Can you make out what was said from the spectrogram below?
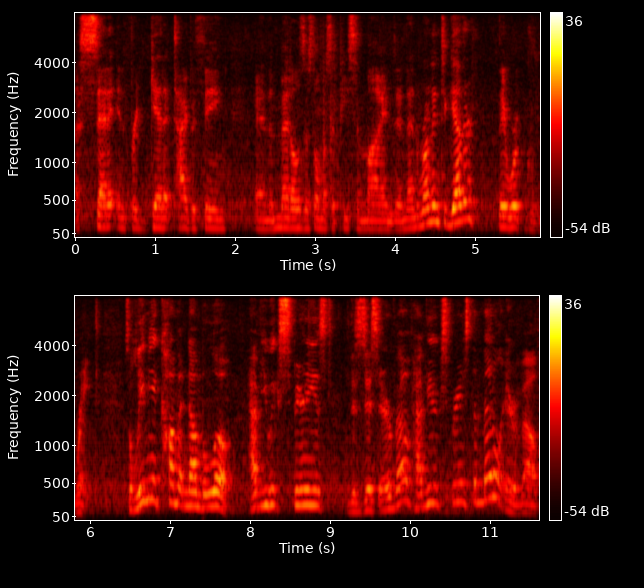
a set it and forget it type of thing. And the metal is just almost a peace of mind. And then running together, they work great. So leave me a comment down below. Have you experienced the Ziss air valve? Have you experienced the metal air valve?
